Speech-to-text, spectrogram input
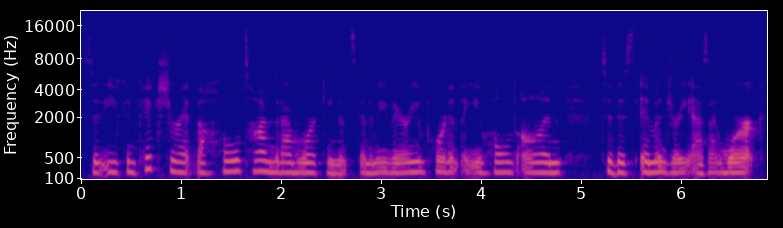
so that you can picture it the whole time that I'm working. It's going to be very important that you hold on to this imagery as I work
